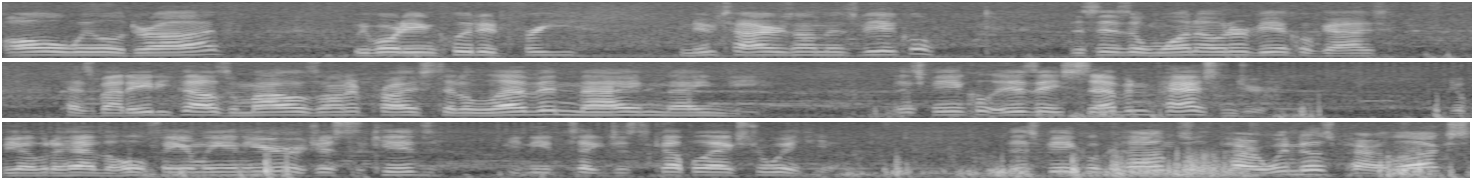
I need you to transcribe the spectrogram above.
all wheel drive. We've already included free new tires on this vehicle. This is a one owner vehicle, guys. Has about 80,000 miles on it, priced at 11,990. This vehicle is a seven passenger. You'll be able to have the whole family in here or just the kids you need to take just a couple extra with you. This vehicle comes with power windows, power locks,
